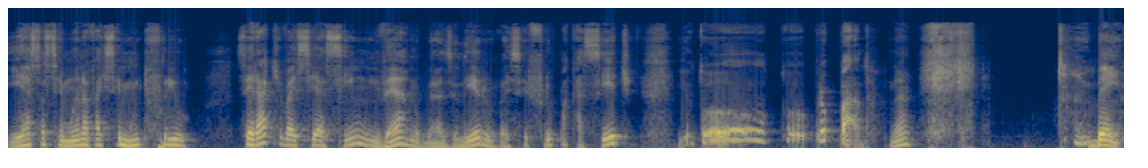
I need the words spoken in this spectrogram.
e essa semana vai ser muito frio. Será que vai ser assim o um inverno brasileiro? Vai ser frio pra cacete? E eu tô, tô preocupado, né? Bem,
